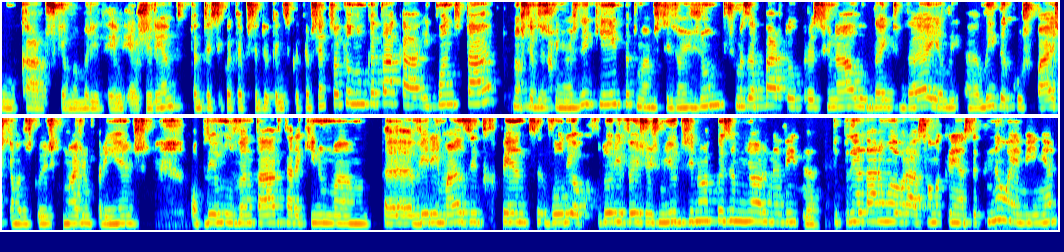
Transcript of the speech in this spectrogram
o Carlos, que é o meu marido, é, é o gerente, portanto tem 50%, eu tenho 50%, só que ele nunca está cá. E quando está, nós temos as reuniões de equipa, tomamos decisões juntos, mas a parte operacional, o day-to-day, -day, a, lida com os pais, que é uma das coisas que mais me preenche, ou poder-me levantar, estar aqui numa, a ver e-mails e de repente vou ali ao corredor e vejo os miúdos e não há coisa melhor na vida. De poder dar um abraço a uma criança que não é minha,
